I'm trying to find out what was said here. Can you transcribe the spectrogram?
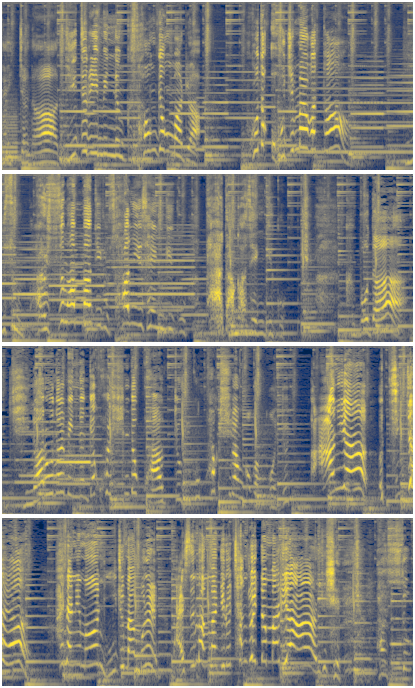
나 있잖아. 니들이 믿는 그 성경 말이야. 그거 다 거짓말 같아. 무슨 말씀 한마디로 산이 생기고 바다가 생기고. 그보다 진화론을 믿는 게 훨씬 더 과학적이고 확실한 것 같거든. 아니야, 어, 진짜야. 하나님은 우주 만물을 말씀 한마디로 창조했단 말이야. 봤어?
